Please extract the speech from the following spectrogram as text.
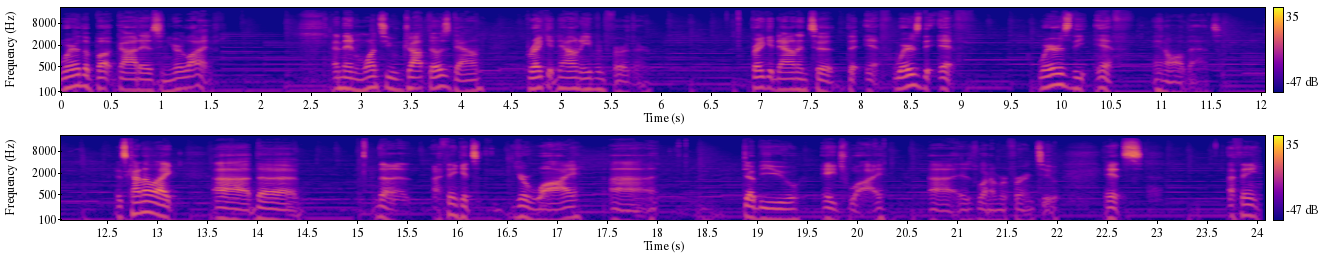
where the but God is in your life. And then once you jot those down, break it down even further. Break it down into the if. Where's the if? Where's the if in all that? It's kind of like uh, the the I think it's your why, uh, W H Y, uh, is what I'm referring to. It's I think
